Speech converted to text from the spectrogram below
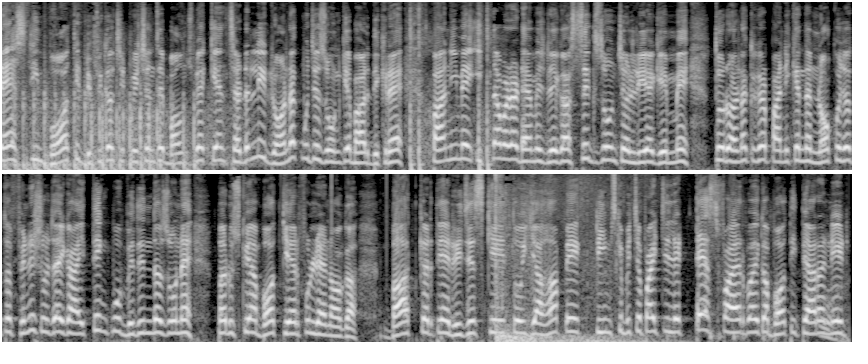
टेस्ट टीम बहुत ही डिफ़िकल्ट सिचुएशन से bounce back can suddenly Raunak मुझे जोन के बाहर दिख रहा है। पानी में इतना बड़ा डैमेज लेगा। सिक्स जोन चल रही है गेम में। तो रौनक अगर पानी के अंदर नॉक हो जाए तो फिनिश हो जाएगा। आई थिंक वो विद इन द जोन है पर उसको यहाँ बहुत केयरफुल रहना होगा। बात करते हैं रिजेस के तो यहाँ पे टीम्स के बीच फाइट चले टेस्ट फायर बॉय का बहुत ही प्यारा नेट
